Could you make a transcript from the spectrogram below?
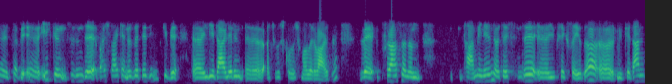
Evet tabii e, ilk gün sizin de başlarken özetlediğiniz gibi e, liderlerin e, açılış konuşmaları vardı ve Fransa'nın tahmininin ötesinde yüksek sayıda ülkeden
